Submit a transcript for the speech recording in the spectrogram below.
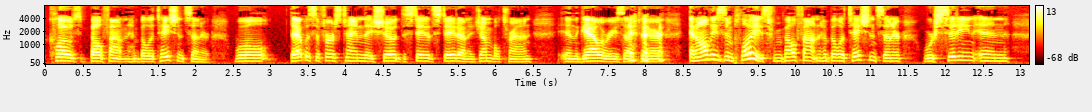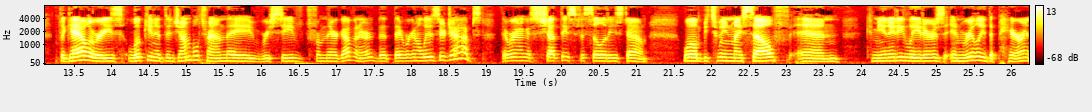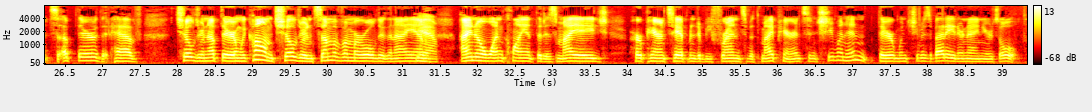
closed Bellefontaine Habilitation Center. Well, that was the first time they showed the State of the State on a jumbotron in the galleries up there, and all these employees from Bellefontaine Habilitation Center were sitting in the galleries looking at the jumbotron they received from their governor that they were going to lose their jobs. They were going to shut these facilities down. Well, between myself and community leaders and really the parents up there that have children up there, and we call them children, some of them are older than I am. Yeah. I know one client that is my age. Her parents happen to be friends with my parents, and she went in there when she was about eight or nine years old.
